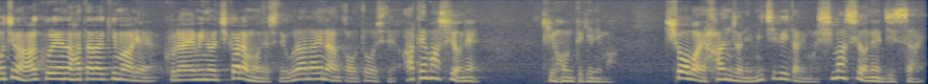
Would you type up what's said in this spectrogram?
もちろん悪霊の働き回りや暗闇の力もですね占いなんかを通して当てますよね。基本的には。商売繁盛に導いたりもしますよね実際。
